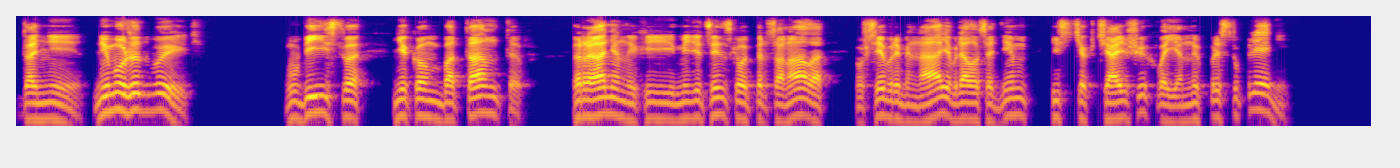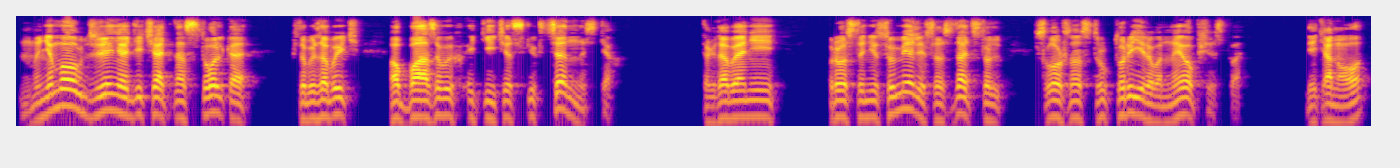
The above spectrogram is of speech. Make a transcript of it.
Да нет, не может быть. Убийство некомбатантов, раненых и медицинского персонала во все времена являлось одним из тягчайших военных преступлений. Но не мог Дженни одичать настолько, чтобы забыть о базовых этических ценностях. Тогда бы они просто не сумели создать столь сложно структурированное общество. Ведь оно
